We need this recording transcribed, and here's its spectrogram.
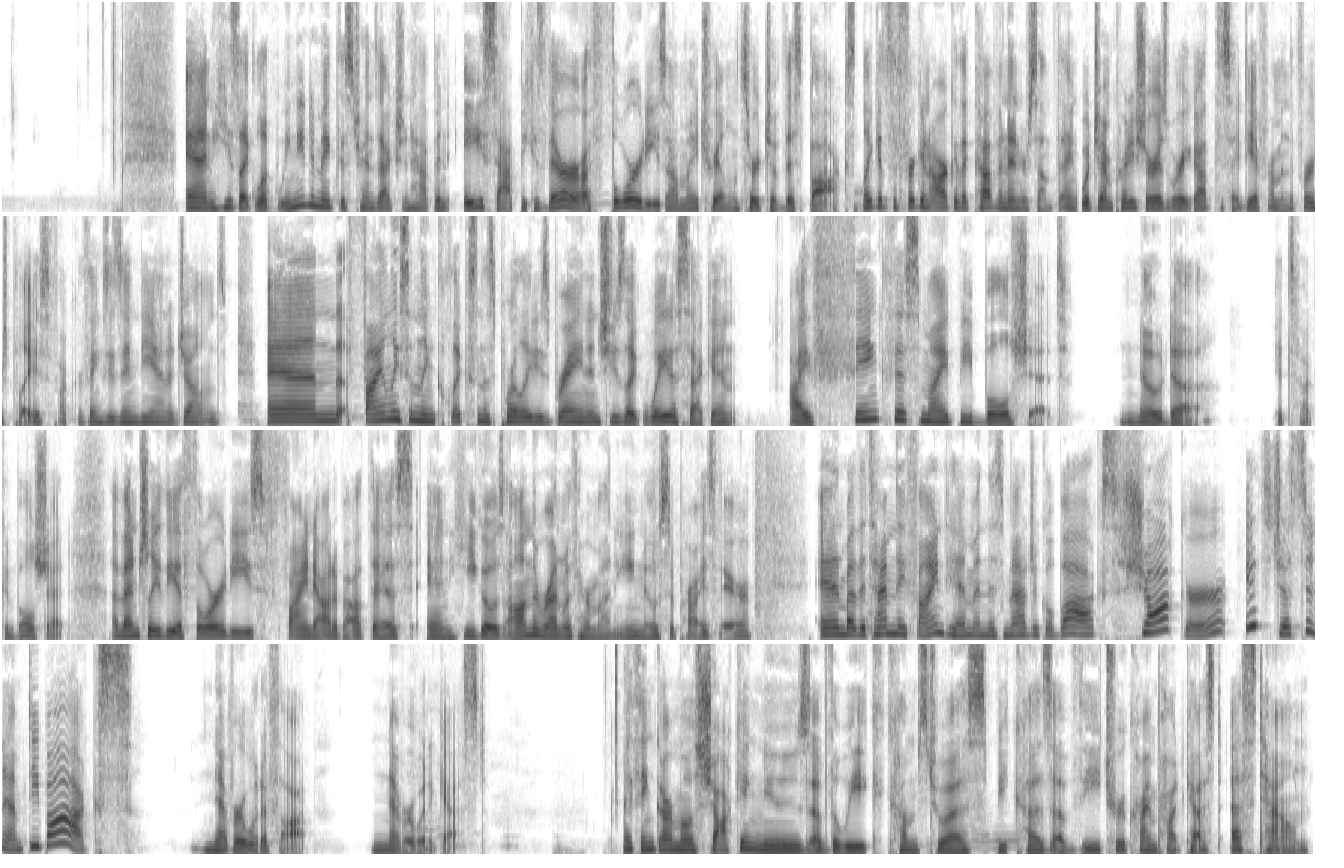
And he's like, "Look, we need to make this transaction happen ASAP because there are authorities on my trail in search of this box. Like it's the freaking Ark of the Covenant or something, which I'm pretty sure is where he got this idea from in the first place. Fucker thinks he's Indiana Jones." And finally something clicks in this poor lady's brain and she's like, "Wait a second. I think this might be bullshit. No duh. It's fucking bullshit. Eventually, the authorities find out about this, and he goes on the run with her money. No surprise there. And by the time they find him in this magical box, shocker, it's just an empty box. Never would have thought. Never would have guessed. I think our most shocking news of the week comes to us because of the true crime podcast S Town.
